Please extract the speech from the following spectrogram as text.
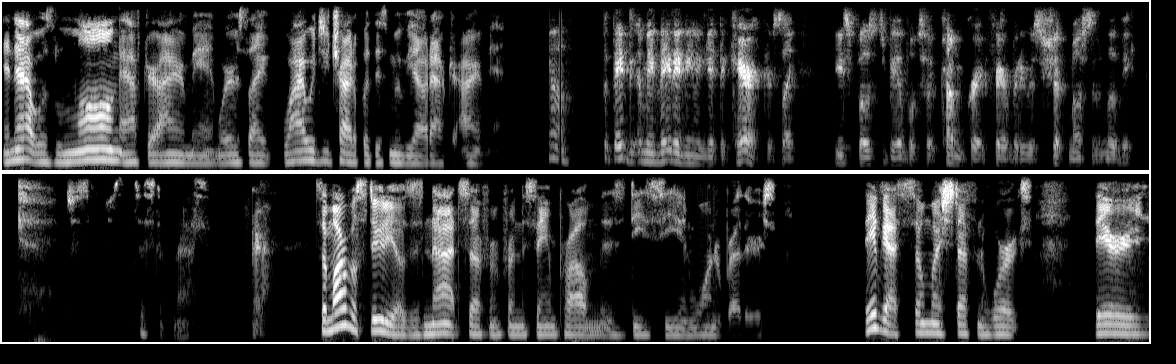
And that was long after Iron Man, where it's like, why would you try to put this movie out after Iron Man? No, but they, I mean, they didn't even get the characters. Like he's supposed to be able to come great fair, but he was shook most of the movie. Just, just, just a mess. Yeah. So Marvel Studios is not suffering from the same problem as DC and Warner Brothers. They've got so much stuff in the works. There is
